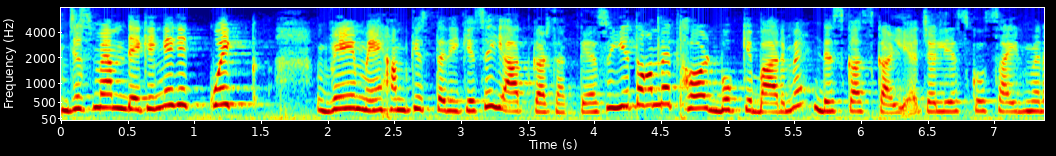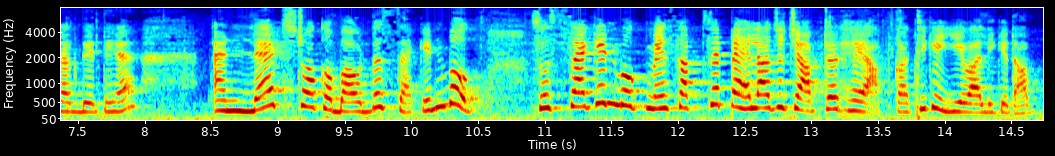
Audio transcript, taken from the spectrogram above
जिसमें हम देखेंगे कि क्विक वे में हम किस तरीके से याद कर सकते हैं। सो so, ये तो हमने थर्ड बुक के बारे में डिस्कस कर लिया। चलिए इसको साइड में रख देते हैं। And let's talk about the second book so second book में सबसे पहला जो चैप्टर है आपका, ठीक है, ये वाली किताब।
